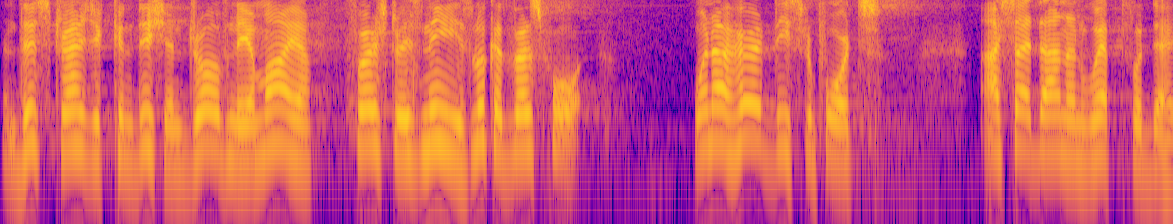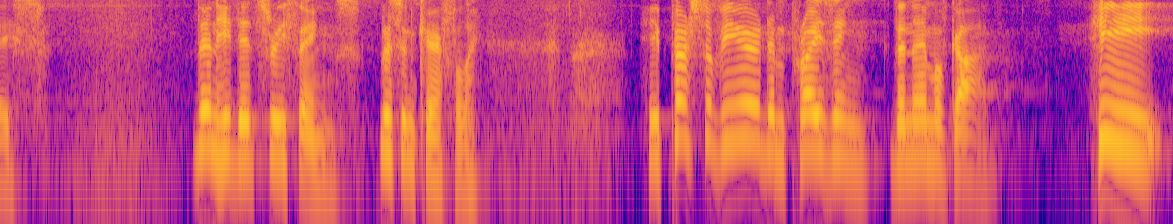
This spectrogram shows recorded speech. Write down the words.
And this tragic condition drove Nehemiah first to his knees. Look at verse 4. When I heard these reports, I sat down and wept for days. Then he did three things. Listen carefully. He persevered in praising the name of God. He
